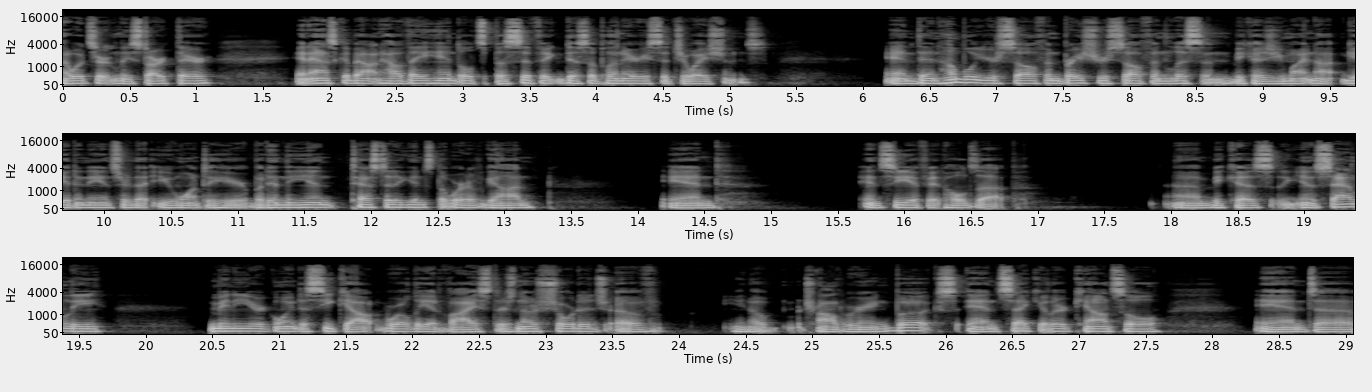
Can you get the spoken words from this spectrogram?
I would certainly start there and ask about how they handled specific disciplinary situations. And then humble yourself, embrace yourself, and listen because you might not get an answer that you want to hear. But in the end, test it against the Word of God and and see if it holds up. Uh, because you know, sadly, many are going to seek out worldly advice. There's no shortage of you know child rearing books and secular counsel, and uh,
